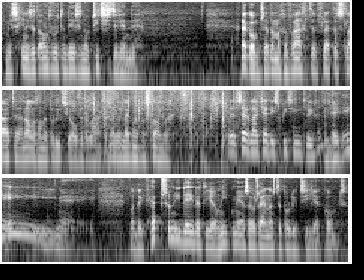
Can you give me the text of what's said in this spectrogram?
Misschien is het antwoord in deze notities te vinden. Nou kom, ze hebben me gevraagd de flat te sluiten en alles aan de politie over te laten. Ja, dat lijkt me verstandig. Eh, Zeg, laat jij die speech niet liggen? Nee, nee. Want ik heb zo'n idee dat hij er niet meer zou zijn als de politie hier komt.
